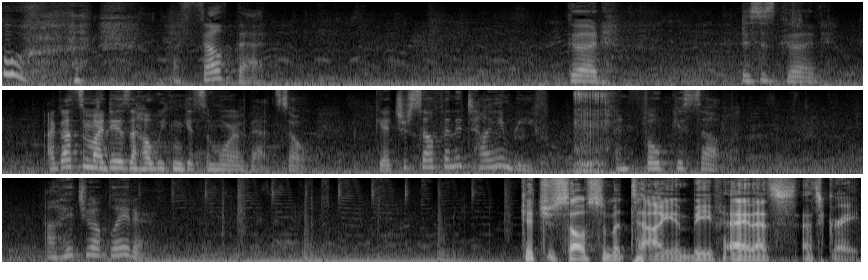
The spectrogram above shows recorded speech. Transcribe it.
Whew. I felt that. Good. This is good. I got some ideas on how we can get some more of that, so get yourself an Italian beef and focus up. I'll hit you up later. Get yourself some Italian beef. Hey, that's that's great.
